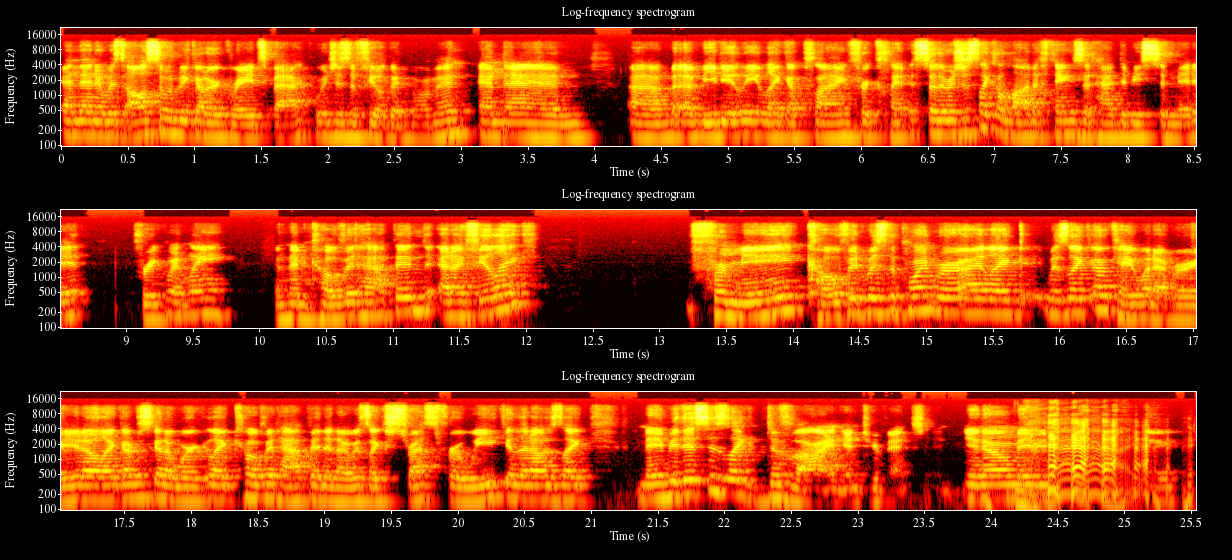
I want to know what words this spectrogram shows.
And then it was also when we got our grades back, which is a feel good moment. And then um, immediately like applying for so there was just like a lot of things that had to be submitted frequently. And then COVID happened, and I feel like for me, COVID was the point where I like was like, okay, whatever, you know, like I'm just gonna work. Like COVID happened, and I was like stressed for a week, and then I was like, maybe this is like divine intervention, you know, maybe Yeah, yeah. like,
